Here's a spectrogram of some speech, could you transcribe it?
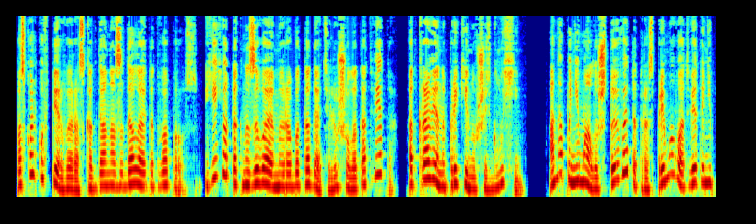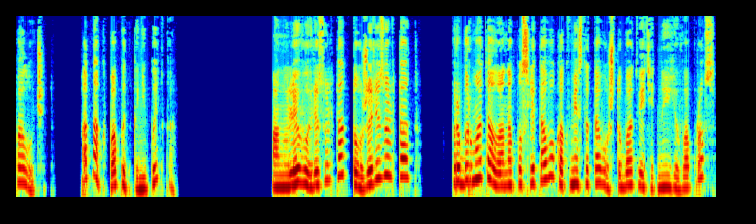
Поскольку в первый раз, когда она задала этот вопрос, ее так называемый работодатель ушел от ответа, откровенно прикинувшись глухим, она понимала, что и в этот раз прямого ответа не получит. Однако попытка не пытка. А нулевой результат тоже результат. Пробормотала она после того, как вместо того, чтобы ответить на ее вопрос,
